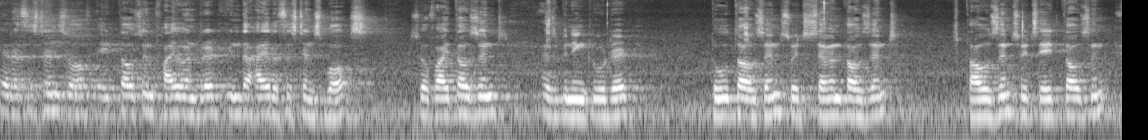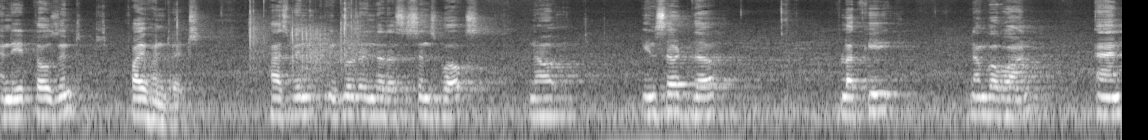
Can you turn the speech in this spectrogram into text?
a resistance of 8500 in the high resistance box. So 5000 has been included, 2000 so it's 7000, 1000 so it's 8000 and 8500 has been included in the resistance box. Now insert the plug key number 1 and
